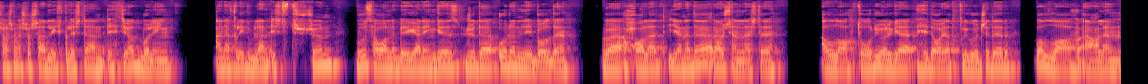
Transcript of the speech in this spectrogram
shoshma-shosharlik qilishdan ehtiyot bo'ling. Aniqlik bilan ish tutish uchun bu savolni berganingiz juda o'rinli bo'ldi va holat yanada ravshanlashdi. Alloh to'g'ri yo'lga hidoyat qilguvchidir. Vallohu a'lam.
